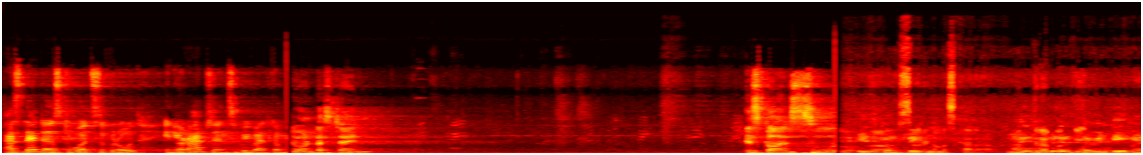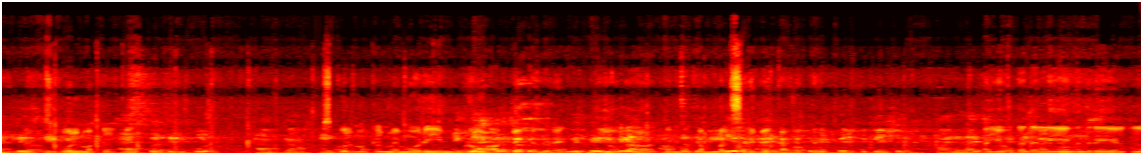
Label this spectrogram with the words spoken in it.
has led us towards the growth. In your absence, we welcome to understand, is call Surya Namaskara ಬಗ್ಗೆ ಸ್ಕೂಲ್ ಮಕ್ಕಳಿಗೆ. ಸ್ಕೂಲ್ ಮಕ್ಕಳ ಮೆಮೊರಿ ಇಂಪ್ರೂವ್ ಆಗಬೇಕಂದ್ರೆ ಯೋಗ ತುಂಬ ಕಂಪಲ್ಸರಿ ಬೇಕಾಗುತ್ತೆ. ಆ ಯೋಗದಲ್ಲಿ ಏನಂದ್ರೆ ಎಲ್ಲ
